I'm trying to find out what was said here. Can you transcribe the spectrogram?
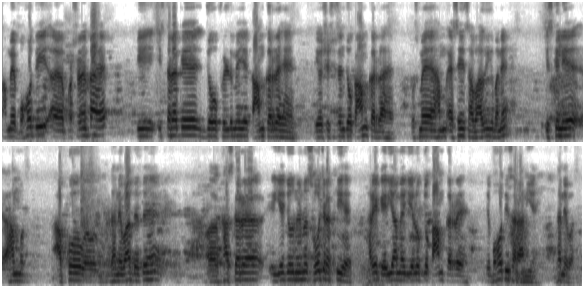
हमें बहुत ही प्रसन्नता है। कि इस तरह के जो फ़ील्ड में ये काम कर रहे हैं, ये एसोसिएशन जो काम कर रहा है, उसमें हम ऐसे ही सहभागी बने। इसके लिए हम आपको धन्यवाद देते हैं। खासकर ये जो उन्होंने सोच रखी है, हर एक एरिया में ये लोग जो काम कर रहे हैं, ये बहुत ही सराहनीय है। धन्यवाद।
